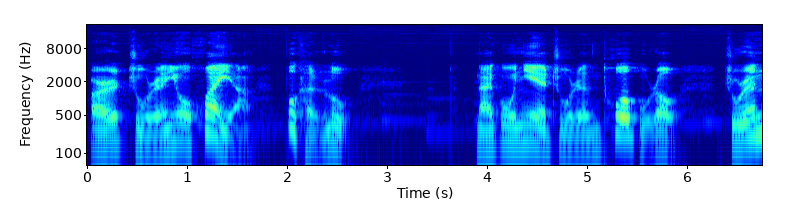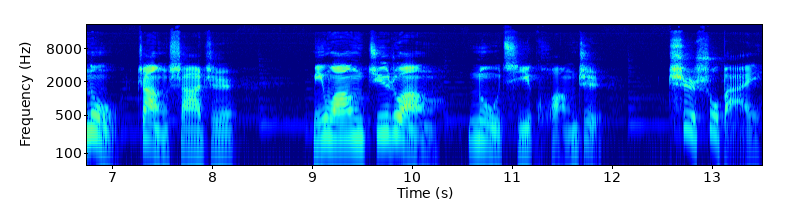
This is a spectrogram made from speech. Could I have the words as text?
而主人又豢养，不肯戮，乃故聂主人脱骨肉，主人怒，杖杀之。明王居状，怒其狂志，赤数百，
